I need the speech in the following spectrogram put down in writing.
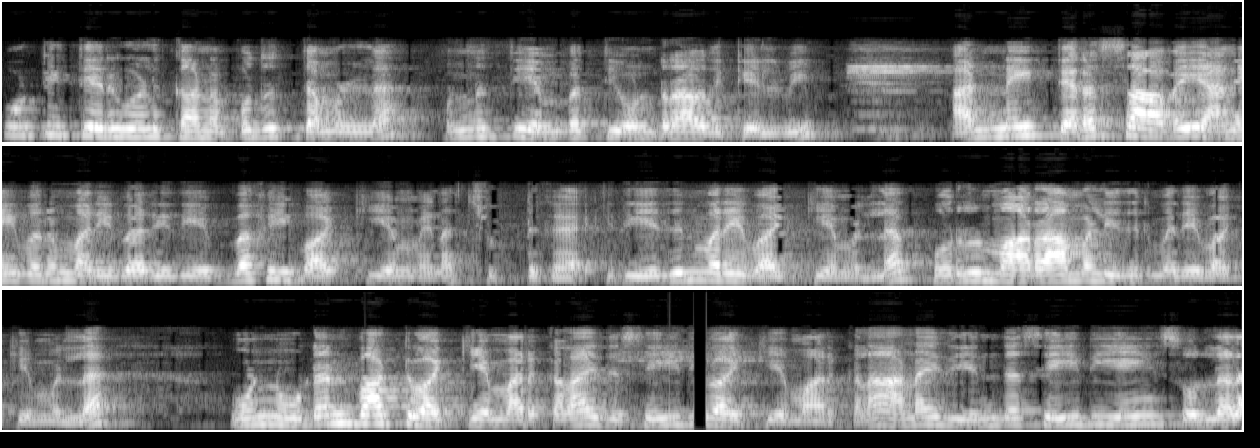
போட்டித் தேர்வுகளுக்கான பொதுத் தமிழ்ல முன்னூத்தி எண்பத்தி ஒன்றாவது கேள்வி. அன்னை தெரசாவை அனைவரும் அறிவர். இது எவ்வகை வாக்கியம் என சுட்டுக. இது எதிர்மறை வாக்கியம் இல்ல. பொருள் மாறாமல் எதிர்மறை வாக்கியம் இல்ல. உன் உடன்பாட்டு வாக்கியமா இருக்கலாம். இது செய்தி வாக்கியமா இருக்கலாம். ஆனா இது எந்த செய்தியையும் சொல்லல.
